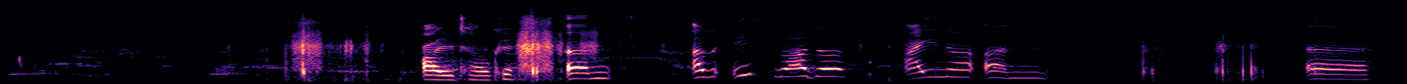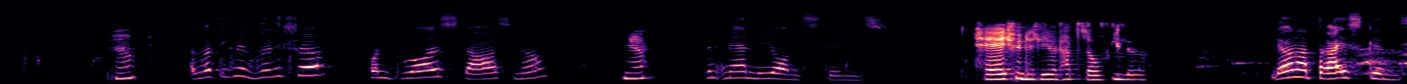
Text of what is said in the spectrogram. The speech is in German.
Alter, okay. Ähm, also ich würde eine, ähm, äh, Ja. also was ich mir wünsche von Brawl Stars, ne, Ja. sind mehr Leon-Skins. Hä, ich finde, Leon hat so viele. Leon hat drei Skins.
